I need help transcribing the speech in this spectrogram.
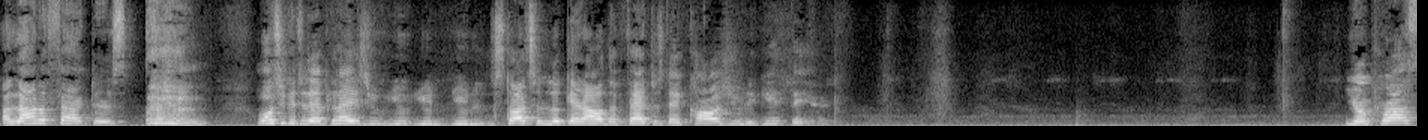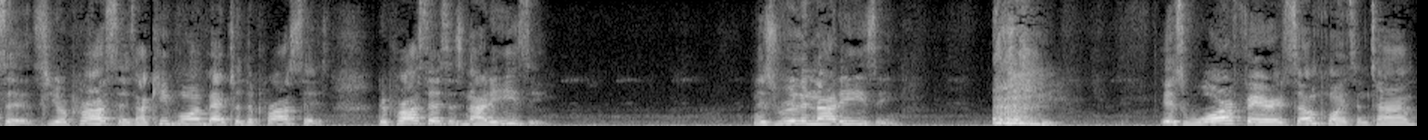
a lot of factors once you get to that place you, you you you start to look at all the factors that cause you to get there your process your process i keep going back to the process the process is not easy it's really not easy. It's warfare at some points in time.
